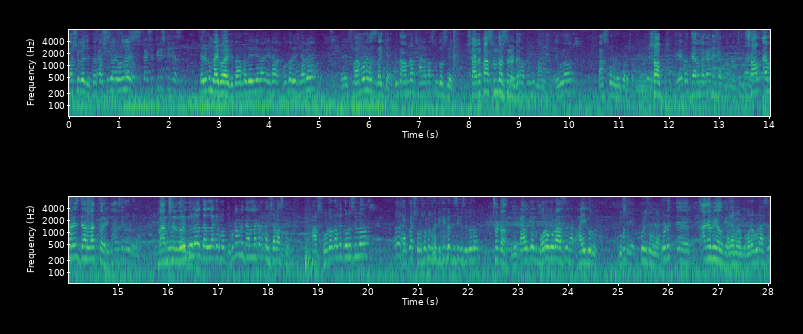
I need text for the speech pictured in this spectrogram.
চারশো কেজি তো চারশো কেজি ধরলে এরকম লাইভ হয় আর কি। তো আমরা দেখি এটা- ওদের হিসাবে ছয় মনের কাছে থাকি যায়। কিন্তু আমরা সাড়ে পাঁচ মন ধরছি সাড়ে পাঁচ পনেরো ধরছেন এটা? মাংস। এগুলো পাঁচ মনের উপরে সব। সব? এটা দেড় লাখের হিসাব সব এভারেজ দেড় লাখ করে? মাংসের গরুগুলো? মাংসের দেড় লাখের মধ্যে। মোটামুটি দেড় লাখের একটা হিসাব আসছে আর ষোলো কালকে গরু ছিল এক লাখ ষোলো করে বিক্রি করে দিয়েছি কিছু গরু। ছোট? যে কালকে বড় গরু আছে হাই গরু। আগামীকালকে? আগামীকালকে বড় গরু আছে।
